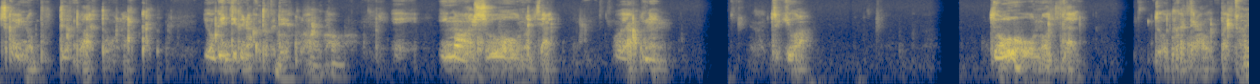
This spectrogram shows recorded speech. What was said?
世界の仏教とはどうなるか。予言的なことが出てくるわけだ。今は昭和の時代、500年。次は、情報の時代。情とかってのはいっぱい使う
